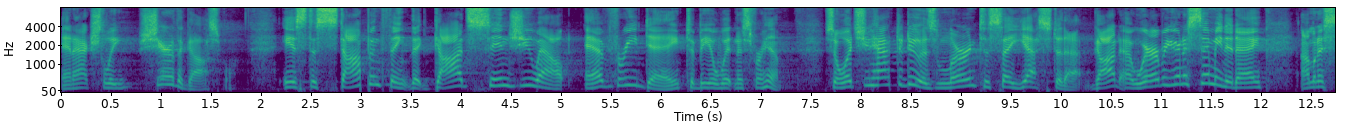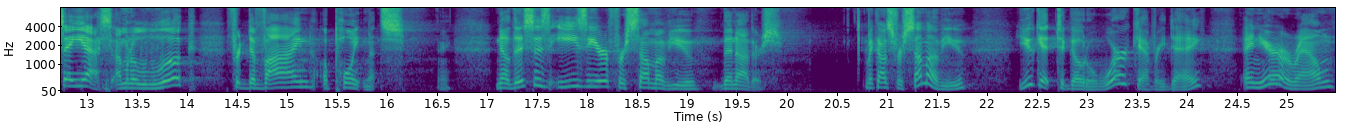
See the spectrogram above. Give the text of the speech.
and actually share the gospel is to stop and think that God sends you out every day to be a witness for Him. So, what you have to do is learn to say yes to that. God, uh, wherever you're going to send me today, I'm going to say yes. I'm going to look for divine appointments. Now, this is easier for some of you than others. Because for some of you, you get to go to work every day and you're around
